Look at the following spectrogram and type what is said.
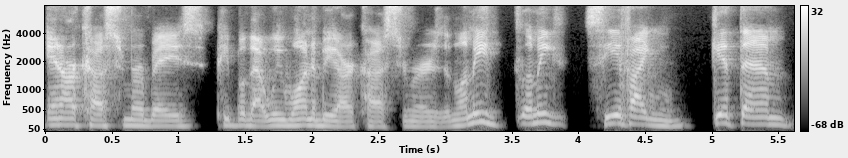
in our customer base, people that we want to be our customers, and let me let me see if I can get them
